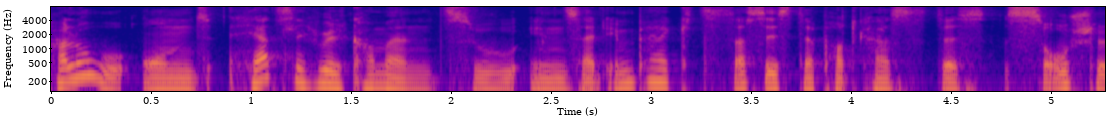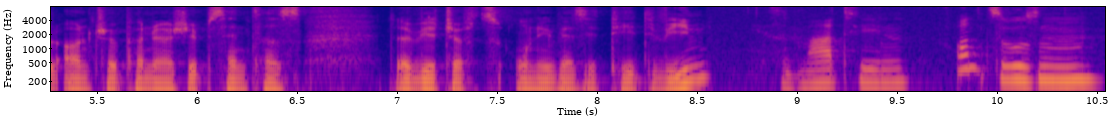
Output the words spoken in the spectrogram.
Hallo und herzlich willkommen zu Inside Impact. Das ist der Podcast des Social Entrepreneurship Centers der Wirtschaftsuniversität Wien. Hier sind Martin und Susan.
